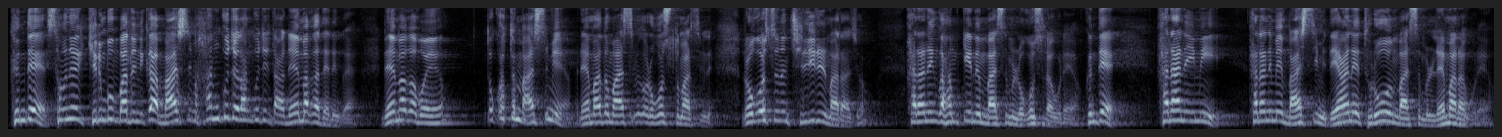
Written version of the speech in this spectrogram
근데 성령 기름 부음 받으니까 말씀 한 구절 한 구절이 다 레마가 되는 거야. 레마가 뭐예요? 똑같은 말씀이에요. 레마도 말씀이고 로고스도 말씀이에요. 로고스는 진리를 말하죠. 하나님과 함께 있는 말씀을 로고스라고 그래요. 근데 하나님이 하나님의 말씀이 내 안에 들어온 말씀을 레마라고 그래요.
